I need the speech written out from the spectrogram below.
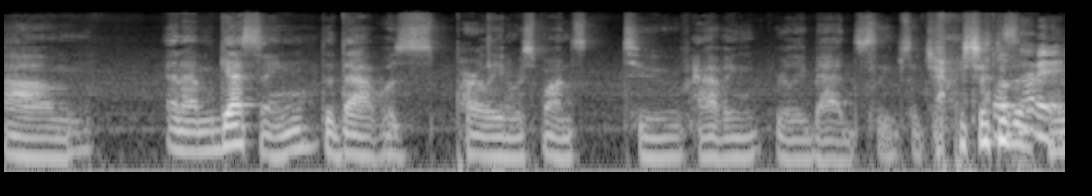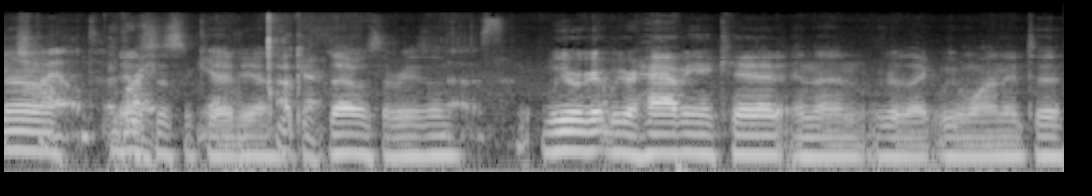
Um, and I'm guessing that that was partly in response to having really bad sleep situations. Well, it's having a No. child. It Right. was just a kid. Yeah. okay. that was the reason. Was we were we were having a kid and then we were like we wanted to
